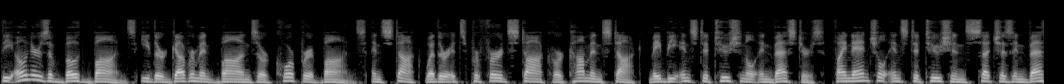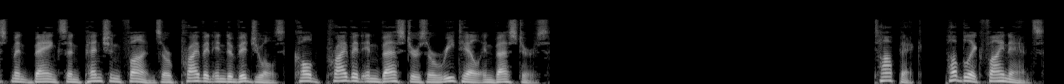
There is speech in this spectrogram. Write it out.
The owners of both bonds either government bonds or corporate bonds and stock whether it's preferred stock or common stock, may be institutional investors, financial institutions such as investment banks and pension funds or private individuals, called private investors or retail investors. Public finance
